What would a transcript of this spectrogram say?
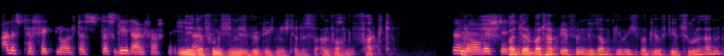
alles perfekt läuft. Das, das geht einfach nicht. Nee, ne? der funktioniert wirklich nicht. Das ist einfach ein Fakt. Genau, richtig. Was, äh, was habt ihr für ein Gesamtgewicht? Was dürft ihr zuladen?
